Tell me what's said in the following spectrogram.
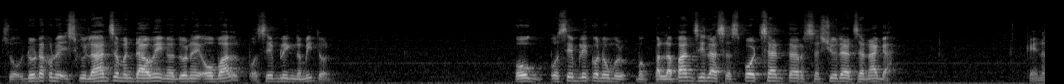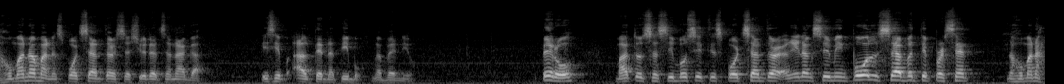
So doon ako na eskwelahan sa Mandawi nga dunay oval, posibleng gamiton. O posible ko magpalaban sila sa sports center sa siyudad sa Naga. Kay nahuman naman ang sports center sa siyudad sa Naga, isip alternatibo na venue. Pero, matod sa Cebu City Sports Center, ang ilang swimming pool, 70% na humana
